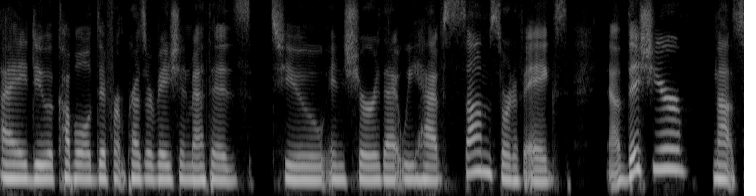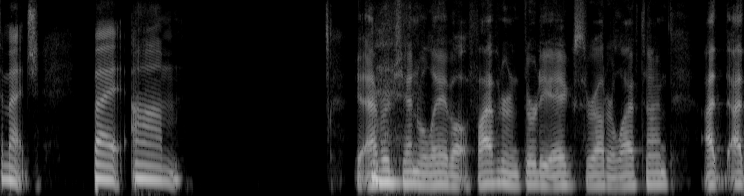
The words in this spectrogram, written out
i do a couple of different preservation methods to ensure that we have some sort of eggs now this year, not so much, but um, Yeah, average hen will lay about 530 eggs throughout her lifetime. I, I,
